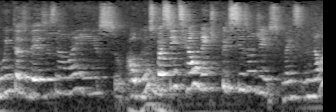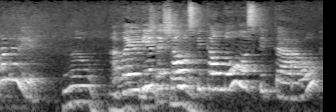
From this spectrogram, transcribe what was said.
Muitas vezes não é isso. Alguns pacientes realmente precisam disso, mas não é a maioria. Não. A maioria é deixar o hospital no hospital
